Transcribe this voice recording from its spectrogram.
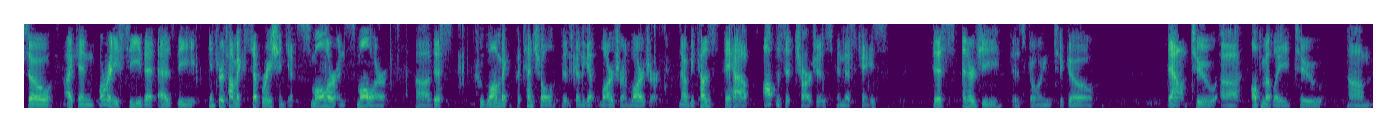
So I can already see that as the interatomic separation gets smaller and smaller, uh, this Coulombic potential is going to get larger and larger. Now, because they have opposite charges in this case, this energy is going to go down to uh, ultimately to um,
